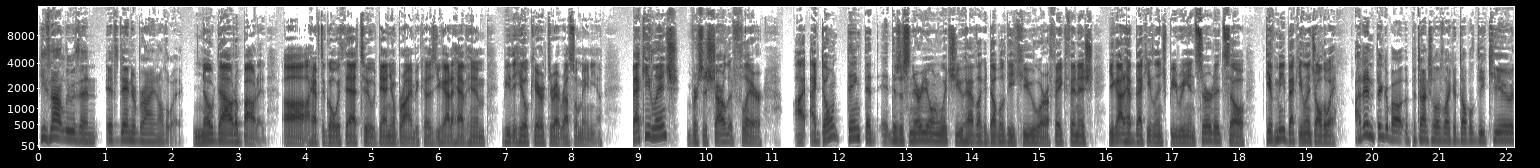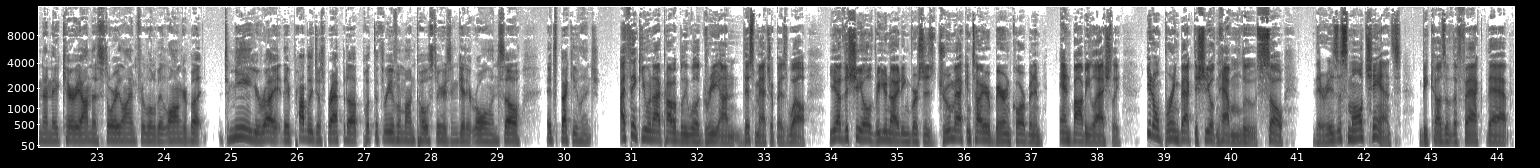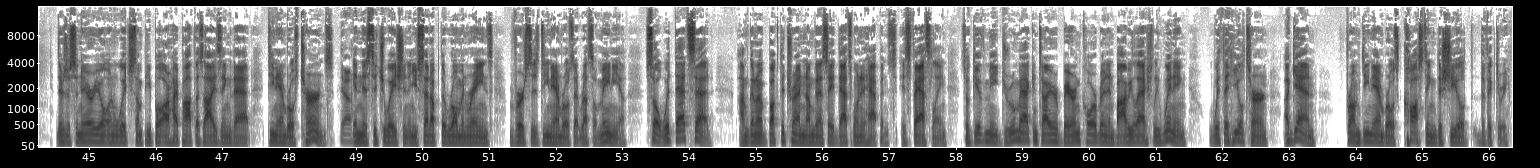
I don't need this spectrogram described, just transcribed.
he's not losing. It's Daniel Bryan all the way. No doubt about it. Uh, I have to go with that too, Daniel Bryan, because you got to have him be the heel character at WrestleMania. Becky Lynch versus Charlotte Flair. I, I don't think that there's a scenario in which you have like a double DQ or a fake finish. You got to have Becky Lynch be reinserted. So give me Becky Lynch all the way. I didn't think about the potential of like a double DQ and then they carry on the storyline for a little bit longer. But to me, you're right. They probably just wrap it up, put the three of them on posters, and get it rolling. So it's Becky Lynch. I think you and I probably will agree on this matchup as well. You have the Shield reuniting versus Drew McIntyre, Baron Corbin, and, and Bobby Lashley. you don't bring back the Shield and have them lose. So there is a small chance because of the fact that there's a scenario in which some people are hypothesizing that Dean Ambrose turns Yeah. in this situation and you set up the Roman Reigns versus Dean Ambrose at WrestleMania. So with that said, I'm going to buck the trend and I'm going to say that's when it happens is Fastlane. So give me Drew McIntyre, Baron Corbin and Bobby Lashley winning with a heel turn again from Dean Ambrose costing the Shield the victory.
